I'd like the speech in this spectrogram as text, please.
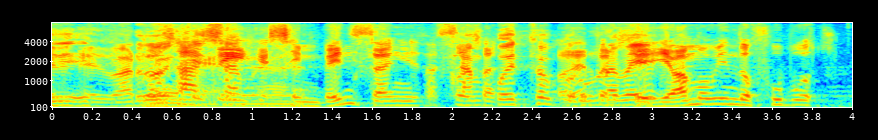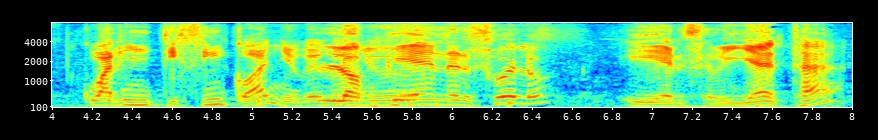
sí. el- Eduardo, cosas se- así que se inventan y esas se han cosas. puesto por una vez- llevamos viendo fútbol 45 años. ¿qué los coño? pies en el suelo y el Sevilla está,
